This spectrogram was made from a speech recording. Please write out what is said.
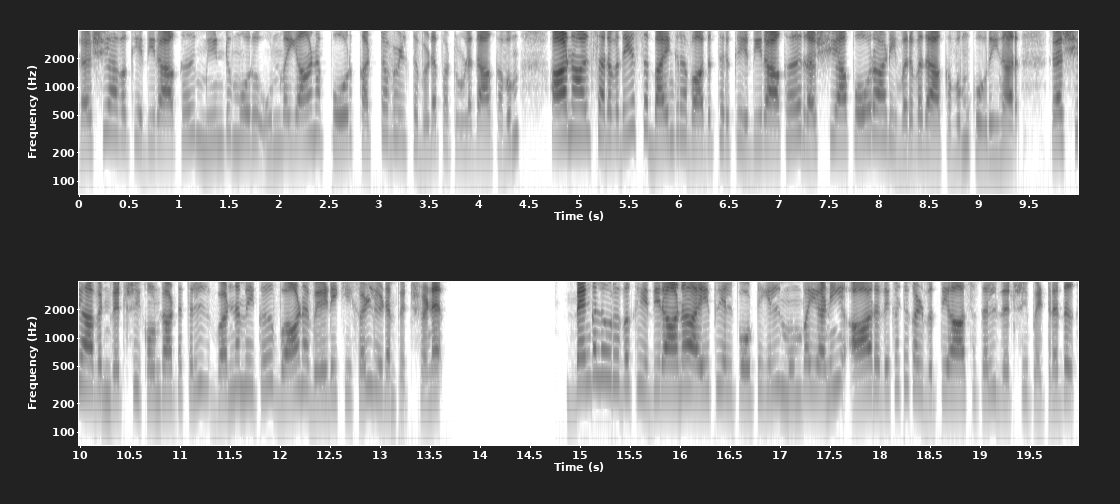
ரஷ்யாவுக்கு எதிராக மீண்டும் ஒரு உண்மையான போர் கட்டவிழ்த்து விடப்பட்டுள்ளதாகவும் ஆனால் சர்வதேச பயங்கரவாதத்திற்கு எதிராக ரஷ்யா போராடி வருவதாகவும் கூறினார். ரஷ்யாவின் வெற்றி கொண்டாட்டத்தில் வண்ணமிகு வான வேடிக்கைகள் இடம்பெற்றன. பெங்களூருவுக்கு எதிரான ஐபிஎல் போட்டியில் மும்பை அணி ஆறு விக்கெட்டுகள் வித்தியாசத்தில் வெற்றி பெற்றது.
